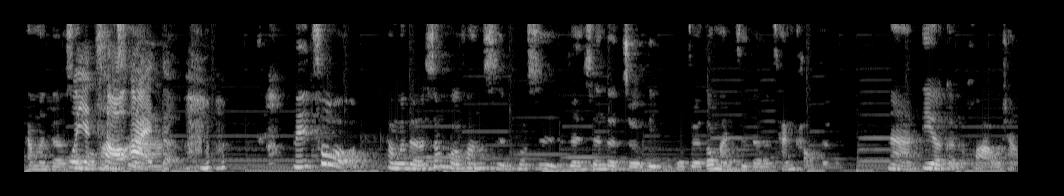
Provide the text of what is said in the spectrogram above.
他们的生活方式啊，没错，他们的生活方式或是人生的哲理，我觉得都蛮值得参考的。那第二个的话，我想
